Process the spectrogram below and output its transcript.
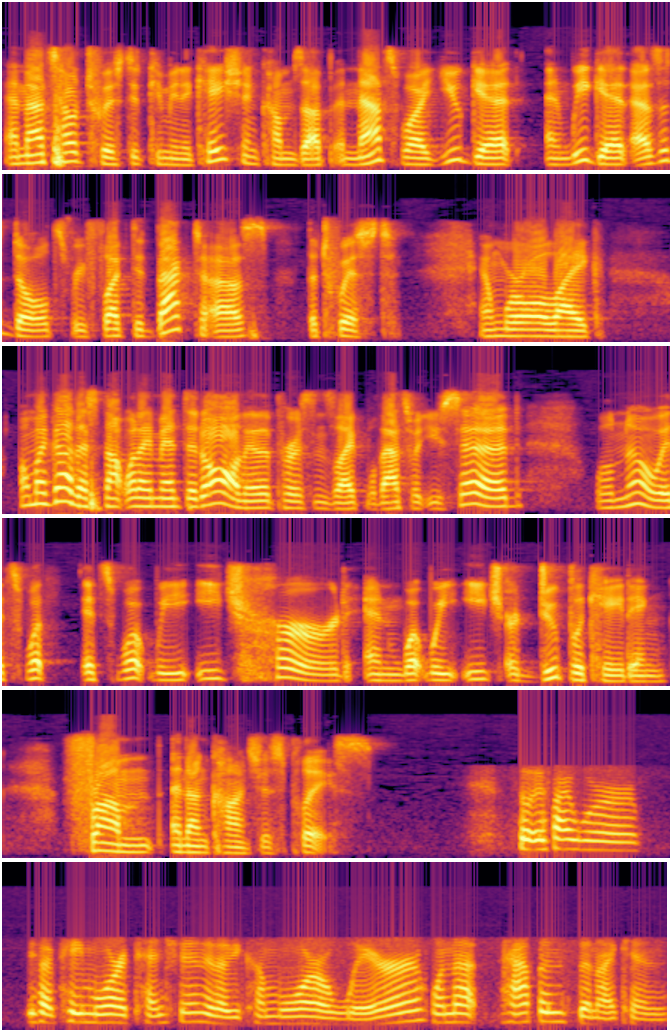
And that's how twisted communication comes up. And that's why you get, and we get as adults, reflected back to us the twist and we're all like, "Oh my god, that's not what I meant at all." And the other person's like, "Well, that's what you said." Well, no, it's what it's what we each heard and what we each are duplicating from an unconscious place. So if I were if I pay more attention, if I become more aware when that happens, then I can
